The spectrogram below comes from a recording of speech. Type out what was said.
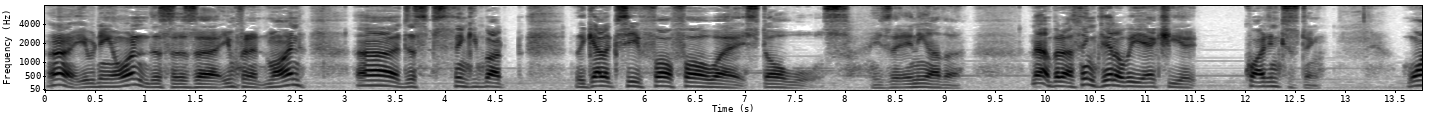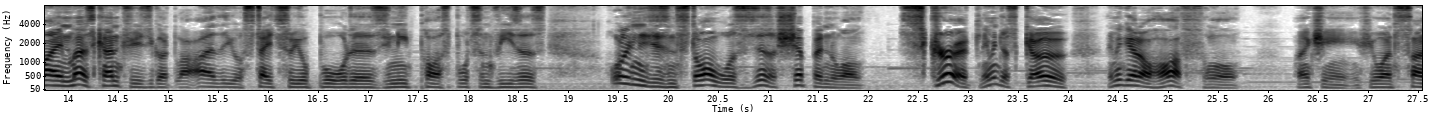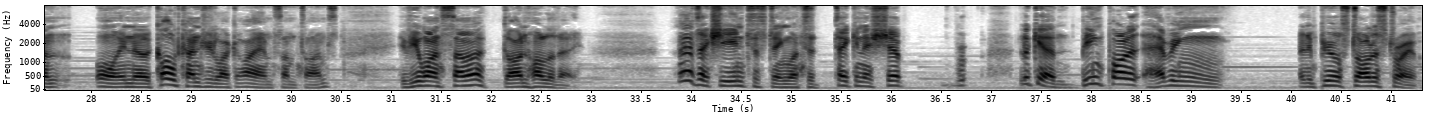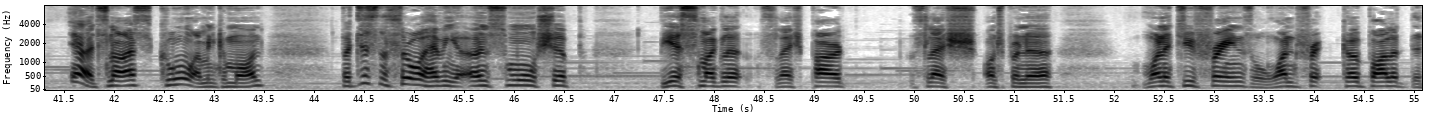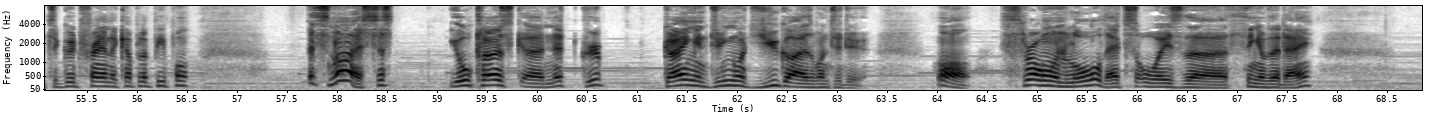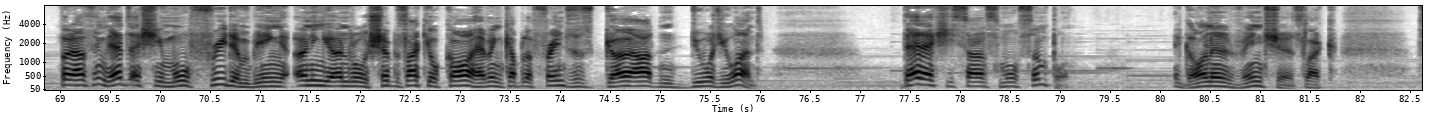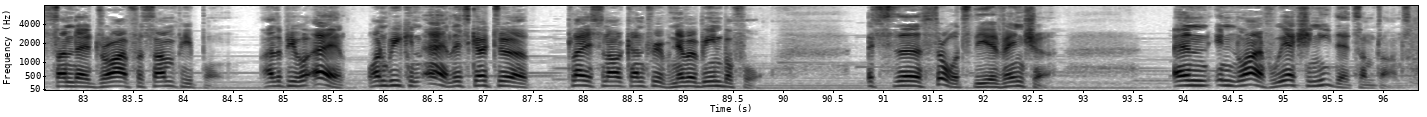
Hi, evening everyone. This is uh, Infinite Mind. Uh, just thinking about the galaxy far, far away, Star Wars. Is there any other? No, but I think that'll be actually uh, quite interesting. Why, in most countries, you got like, either your states or your borders, you need passports and visas. All you need is in Star Wars is just a ship and, well, screw it. Let me just go. Let me go to Hoth, or actually, if you want sun or in a cold country like I am sometimes, if you want summer, go on holiday. That's actually interesting. What's it? Taking a ship. Look at being part of having an Imperial Star Destroyer. Yeah, it's nice, cool. I mean, come on. But just the thrill of having your own small ship, be a smuggler slash pirate slash entrepreneur, one or two friends or one fr- co-pilot that's a good friend, a couple of people it's nice. Just your close uh, knit group going and doing what you guys want to do. Well, throw on law, that's always the thing of the day. But I think that's actually more freedom, being owning your own little ship. It's like your car, having a couple of friends, just go out and do what you want. That actually sounds more simple. Go on an adventure. It's like Sunday drive for some people. Other people, hey, one weekend, hey, let's go to a place in our country we've never been before. It's the thrill, it's the adventure. And in life, we actually need that sometimes.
